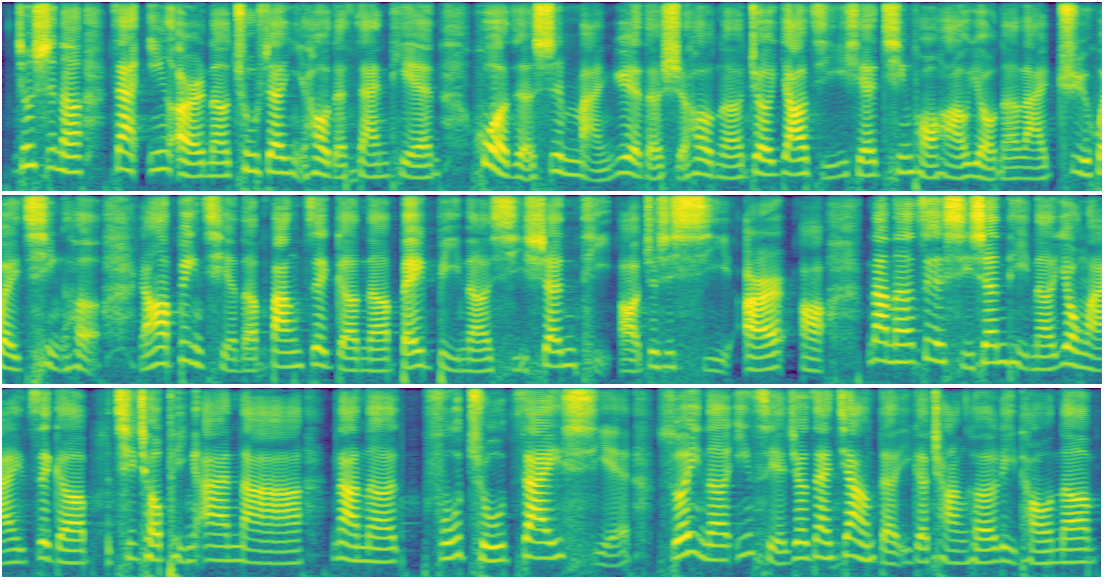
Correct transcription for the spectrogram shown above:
就是呢，在婴儿呢出生以后的三天，或者是满月的时候呢，就邀集一些亲朋好友呢来聚会庆贺，然后并且呢帮这个呢 baby 呢洗身体啊，就是洗儿啊。那呢这个洗身体呢用来这个祈求平安呐、啊，那呢福除灾邪，所以呢因此也就在这样的一个场合里头呢。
